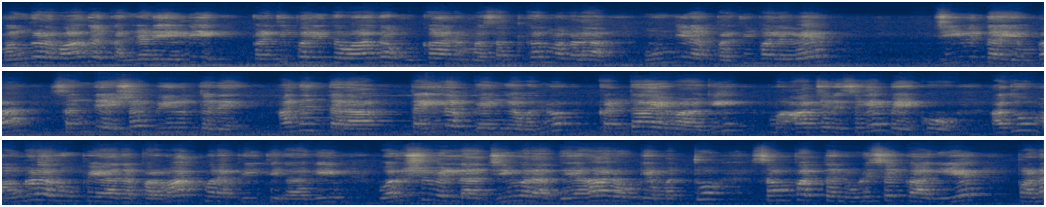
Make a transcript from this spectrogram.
ಮಂಗಳವಾದ ಕನ್ನಡಿಯಲ್ಲಿ ಪ್ರತಿಫಲಿತವಾದ ಮುಖ ನಮ್ಮ ಸತ್ಕರ್ಮಗಳ ಮುಂದಿನ ಪ್ರತಿಫಲವೇ? ಜೀವಿತ ಎಂಬ ಸಂದೇಶ ಬೀರುತ್ತದೆ. ಅನಂತರ ತೈಲ ವ್ಯಂಗ್ಯವನ್ನು ಕಡ್ಡಾಯವಾಗಿ ಆಚರಿಸಲೇಬೇಕು. ಅದು ಮಂಗಳ ರೂಪಿಯಾದ ಪರಮಾತ್ಮನ ಪ್ರೀತಿಗಾಗಿ, ವರ್ಷವೆಲ್ಲ ಜೀವರ ದೇಹಾರೋಗ್ಯ ಮತ್ತು ಸಂಪತ್ತನ್ನು ಉಳಿಸಕ್ಕಾಗಿಯೇ ಪಣ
